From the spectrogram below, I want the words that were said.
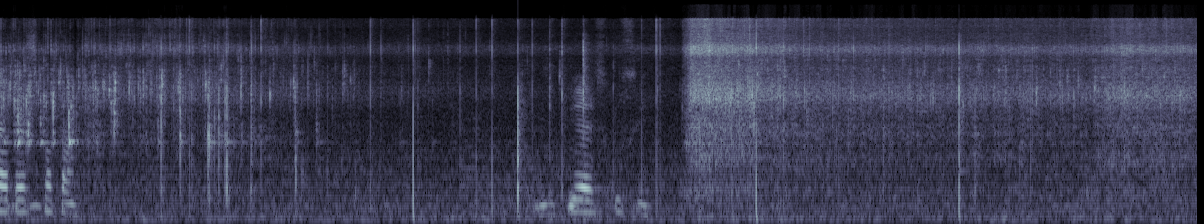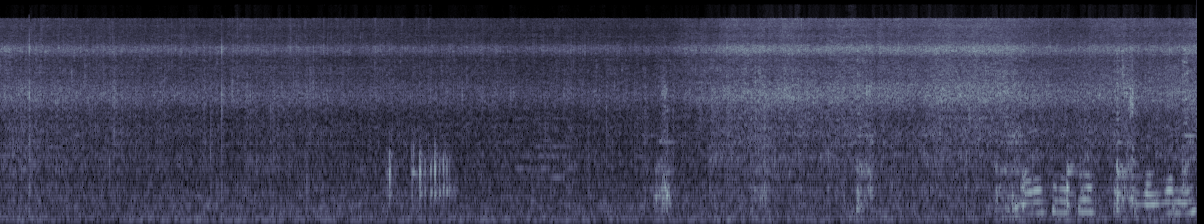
জিরা তেজপাতা পেঁয়াজ কুচি এখানে পেঁয়াজ কুচি বাইবা নেই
